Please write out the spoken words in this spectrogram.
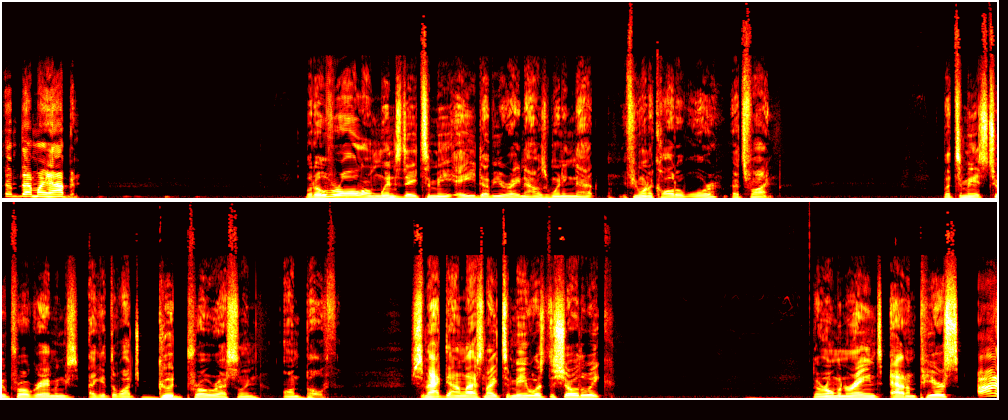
that, that might happen. But overall, on Wednesday, to me, AEW right now is winning that. If you want to call it a war, that's fine. But to me, it's two programmings. I get to watch good pro wrestling on both. SmackDown last night to me was the show of the week. The Roman Reigns, Adam Pearce. I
